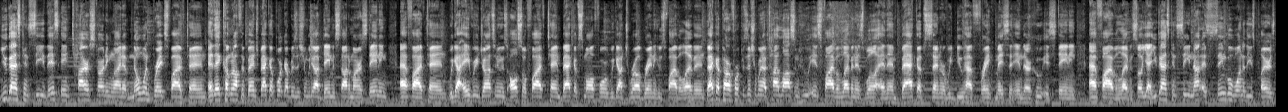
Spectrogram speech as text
you guys can see this entire starting lineup. No one breaks 5'10". And then coming off the bench, backup point guard position, we do have Damon Stoudemire standing at 5'10". We got Avery Johnson, who's also 5'10". Backup small forward, we got Terrell Brandon, who's 5'11". Backup power forward position, we're going to have Ty Lawson, who is 5'11 as well. And then backup center, we do have Frank Mason in there, who is standing at 5'11". So yeah, you guys can see not a single one of these players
